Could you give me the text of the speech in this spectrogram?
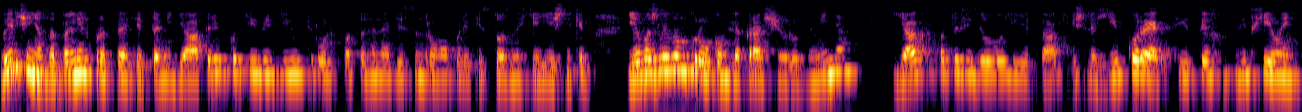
Вивчення запальних процесів та медіаторів, котрі віддіють роль в патогенезі синдрому полікістозних яєчників, є важливим кроком для кращого розуміння як патофізіології, так і шляхів корекції цих відхилень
